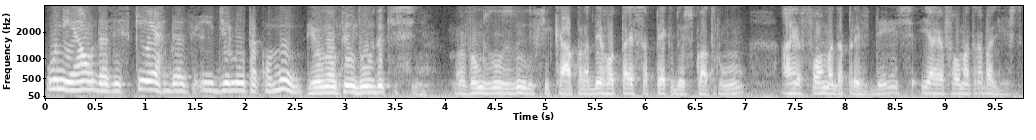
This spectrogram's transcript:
união das esquerdas e de luta comum? Eu não tenho dúvida que sim. Nós vamos nos unificar para derrotar essa PEC 241 a reforma da Previdência e a reforma trabalhista.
